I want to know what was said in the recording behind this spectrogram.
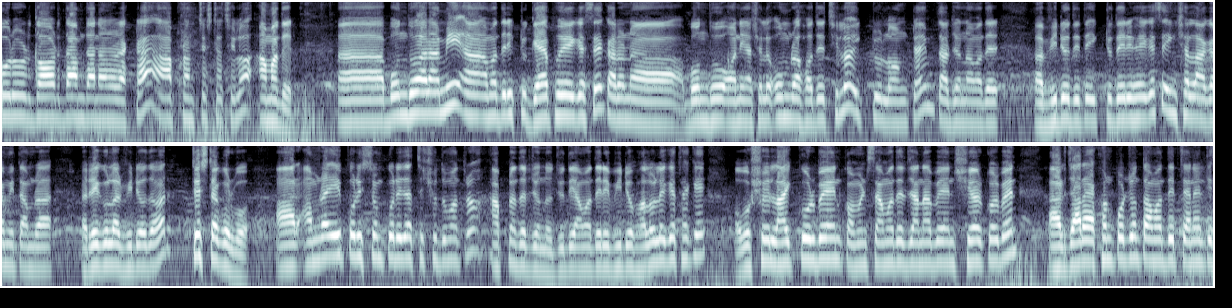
গরুর দর দাম জানানোর একটা আপ্রাণ চেষ্টা ছিল আমাদের। বন্ধু আর আমি আমাদের একটু গ্যাপ হয়ে গেছে, কারণ বন্ধু অনেক আসলে ওমরা হজে ছিল একটু লং টাইম তার জন্য আমাদের ভিডিও দিতে একটু দেরি হয়ে গেছে। ইনশাল্লাহ আগামীতে আমরা রেগুলার ভিডিও দেওয়ার চেষ্টা করব। আর আমরা এই পরিশ্রম করে যাচ্ছি শুধুমাত্র আপনাদের জন্য। যদি আমাদের এই ভিডিও ভালো লেগে থাকে, অবশ্যই লাইক করবেন কমেন্টসে আমাদের জানাবেন শেয়ার করবেন। আর যারা এখন পর্যন্ত আমাদের চ্যানেলটি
